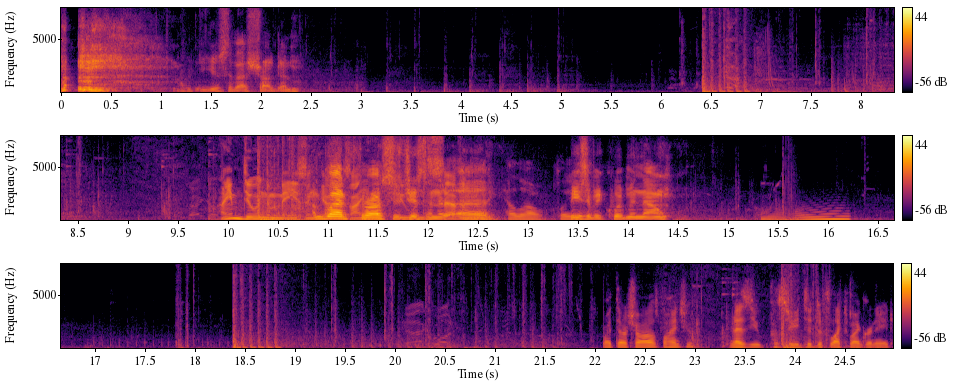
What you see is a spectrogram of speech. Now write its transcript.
I'll get used to that shotgun. I am doing amazing. I'm guys. glad I thrust is just and an uh, hello, please. piece of equipment now. Right there, Charles, behind you. As you proceed to deflect my grenade.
